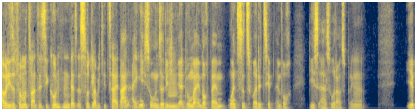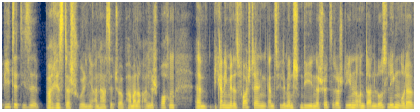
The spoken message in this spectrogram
Aber diese 25 Sekunden, das ist so, glaube ich, die Zeit. waren eigentlich so unser Richtwert, wo wir einfach beim 1 zu 2 Rezept einfach das auch so rausbringen. Ja. Ihr bietet diese Barista-Schulen ja an, hast du jetzt schon ein paar Mal auch angesprochen. Ähm, wie kann ich mir das vorstellen? Ganz viele Menschen, die in der Schürze da stehen und dann loslegen oder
